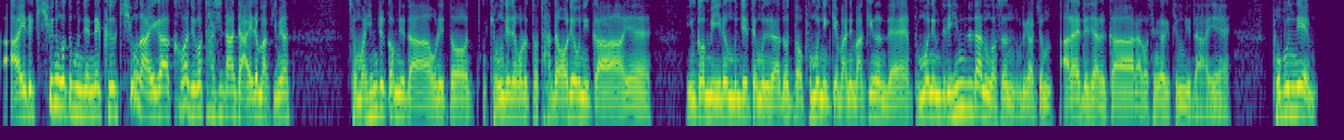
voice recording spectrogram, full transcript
아이를 키우는 것도 문제인데 그 키운 아이가 커가지고 다시 나한테 아이를 맡기면 정말 힘들 겁니다. 우리 또 경제적으로 또 다들 어려우니까 예. 인건비 이런 문제 때문이라도 또 부모님께 많이 맡기는데 부모님들이 힘들다는 것은 우리가 좀 알아야 되지 않을까라고 생각이 듭니다. 예. 보부님,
